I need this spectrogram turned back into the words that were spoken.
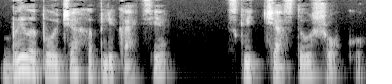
била по очах аплікація з квітчастого шовку.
